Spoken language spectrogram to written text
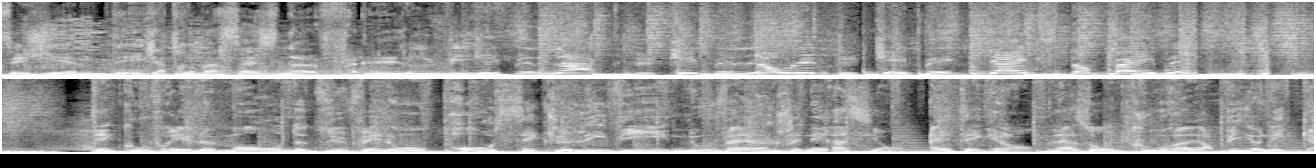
CJMD 96.9 Lévis. Keep it locked, keep it loaded, keep it gangsta, baby. Découvrez le monde du vélo ProCycle Lévy nouvelle génération, intégrant la zone coureur bionique.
